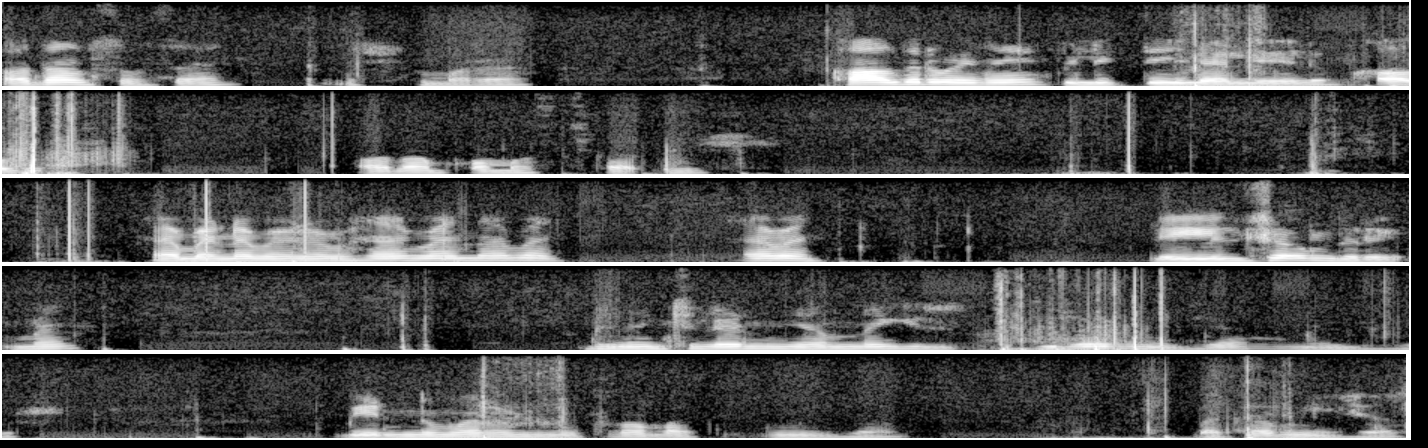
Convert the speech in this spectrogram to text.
Adamsın sen. 3 numara. Kaldır beni. Birlikte ilerleyelim. Kaldır. Adam famas çıkartmış. Hemen hemen hemen hemen hemen. Hemen. Değileceğim direkt ben. Bizimkilerin yanına gir giremeyeceğim mecbur. Bir numaranın notuna bakmayacağım. Bakamayacağız.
